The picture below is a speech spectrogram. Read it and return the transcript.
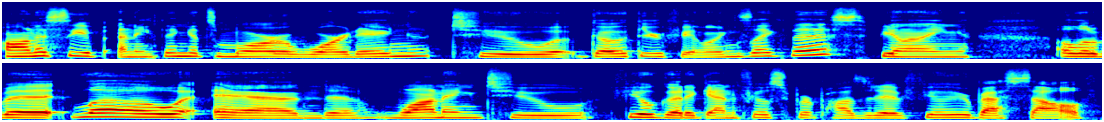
honestly, if anything, it's more rewarding to go through feelings like this, feeling a little bit low and wanting to feel good again, feel super positive, feel your best self.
